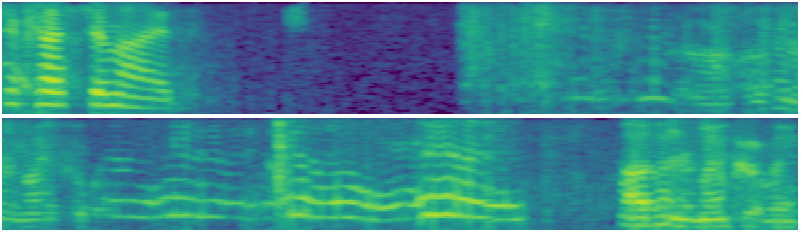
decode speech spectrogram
to customize. Oven or microwave?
